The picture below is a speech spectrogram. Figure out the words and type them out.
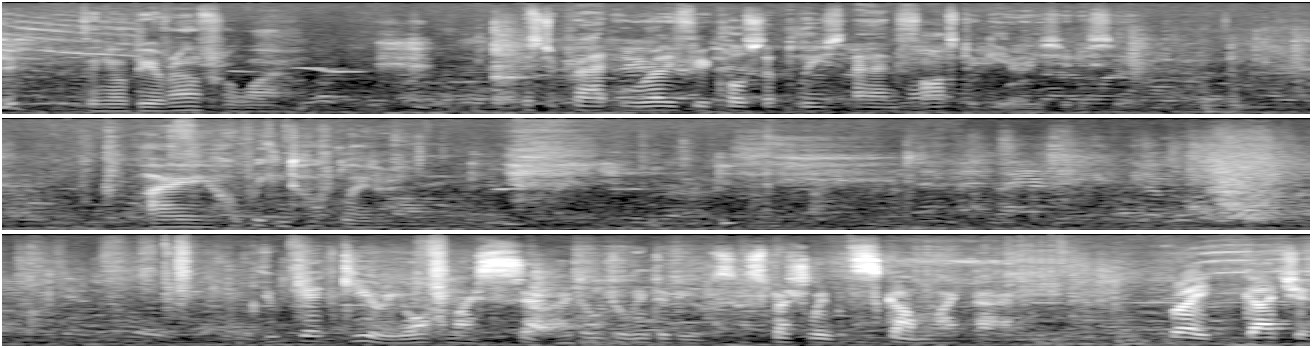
Then you'll be around for a while. Mr. Pratt, we're ready for your close-up, please, and Foster gear easy to see. I hope we can talk later. You get Geary off my set. I don't do interviews, especially with scum like that. Right, gotcha.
